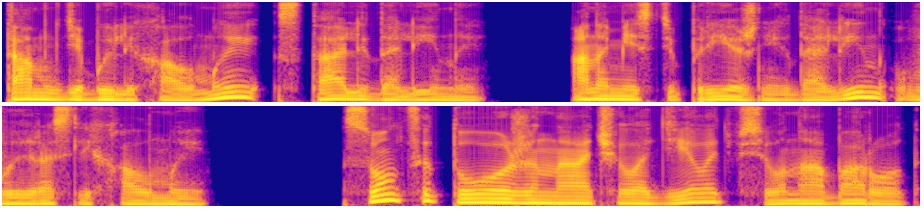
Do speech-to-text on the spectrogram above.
Там, где были холмы, стали долины, а на месте прежних долин выросли холмы. Солнце тоже начало делать все наоборот.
